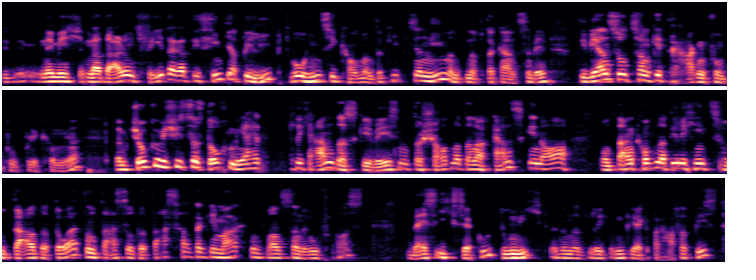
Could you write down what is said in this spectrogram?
nämlich Nadal und Federer, die sind ja beliebt, wohin sie kommen. Da gibt es ja niemanden auf der ganzen Welt. Die werden sozusagen getragen vom Publikum. Ja? Beim Djokovic ist das doch mehrheitlich anders gewesen. Da schaut man dann auch ganz genau. Und dann kommt natürlich hinzu, da oder dort und das oder das hat er gemacht. Und wenn es dann Ruf hast, weiß ich sehr gut, du nicht, weil du natürlich ungleich braver bist.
